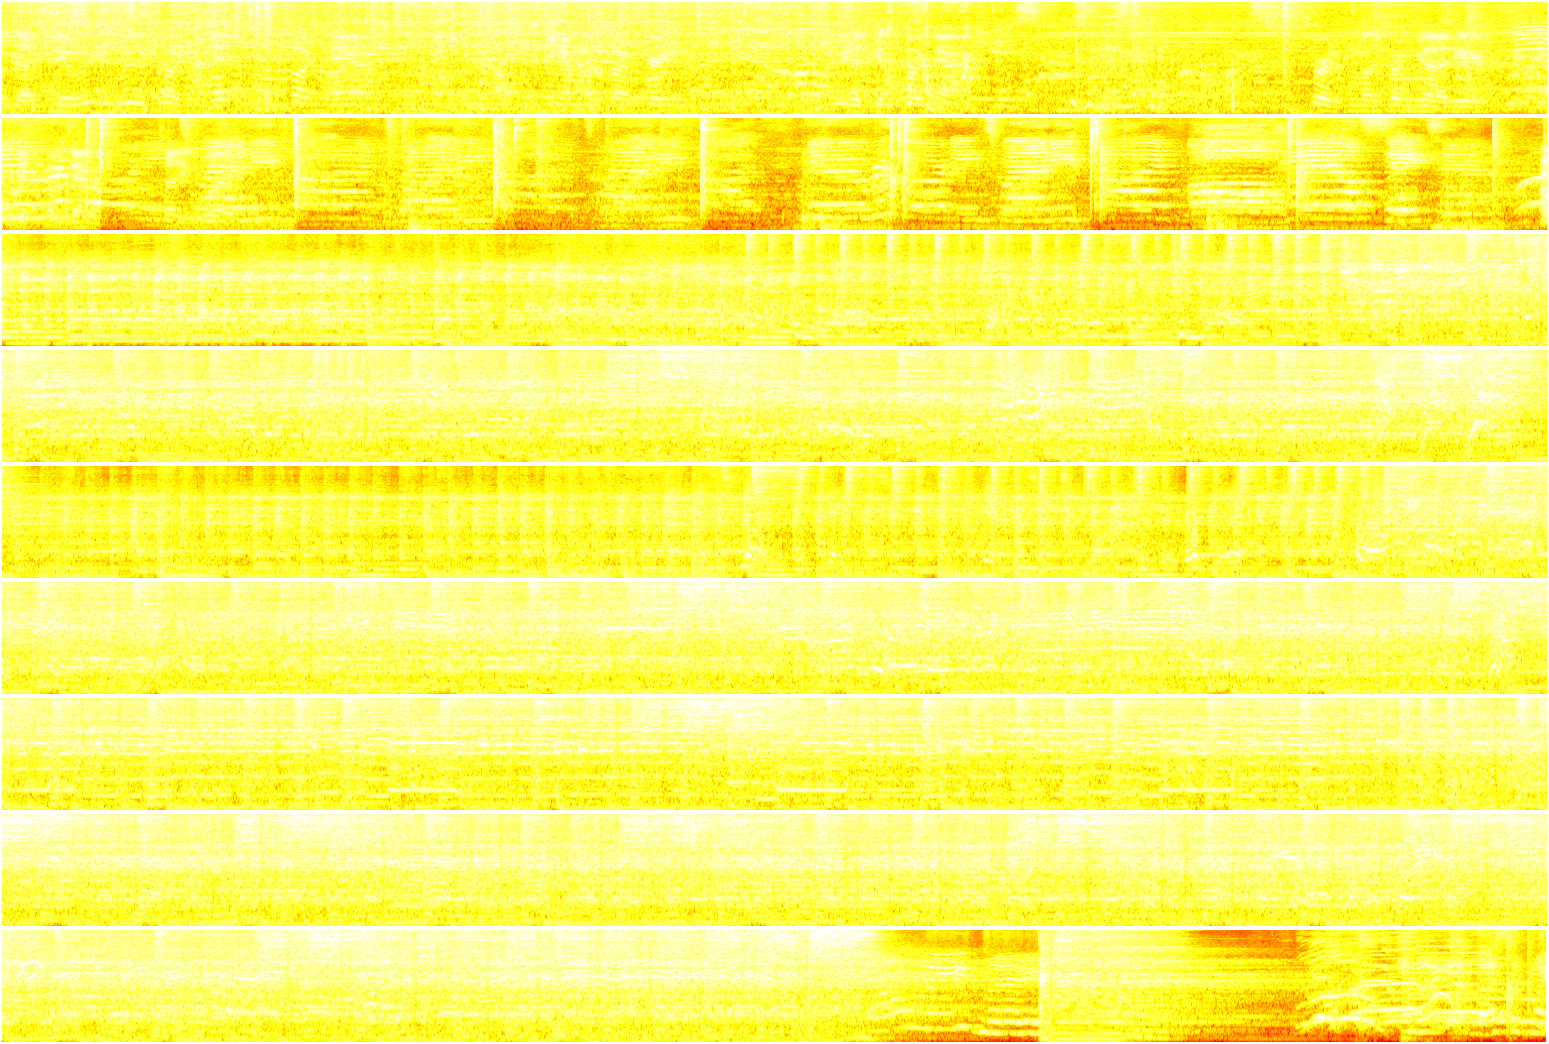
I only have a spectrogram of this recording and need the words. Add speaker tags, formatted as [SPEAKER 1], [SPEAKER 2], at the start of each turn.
[SPEAKER 1] love that shit. We, we was fucking getting the fuck down. You know, motherfucking curtains. We just get the fuck down. Swear to motherfucking God here. Get the fuck down. Tell you what.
